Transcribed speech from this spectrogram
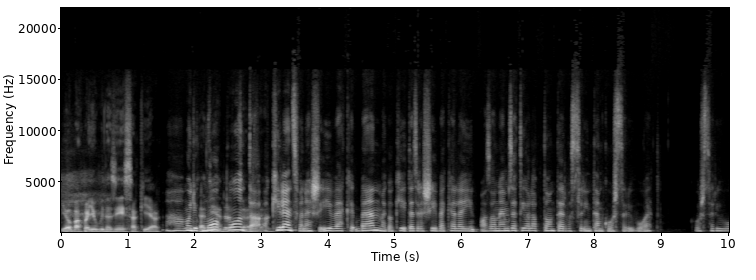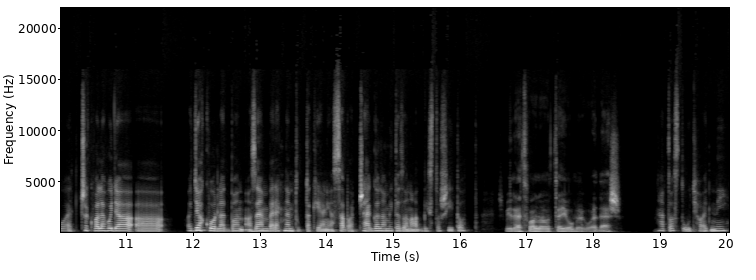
Jobbak vagyunk, mint az északiak. Aha, mondjuk mo- pont a, a 90-es években, meg a 2000-es évek elején az a nemzeti alaptanterv az szerintem korszerű volt. Korszerű volt. Csak valahogy a, a, a gyakorlatban az emberek nem tudtak élni a szabadsággal, amit az a NAT biztosított. És mi lett volna ott a jó megoldás? Hát azt úgy hagyni.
